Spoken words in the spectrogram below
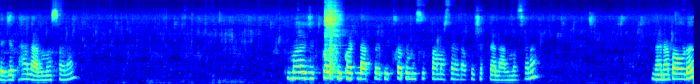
त्याच्यात हा लाल मसाला. तुम्हाला जितकं तिखट लागतं तितका तुम्ही सुक्का मसाला टाकू शकता लाल मसाला. धना पावडर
